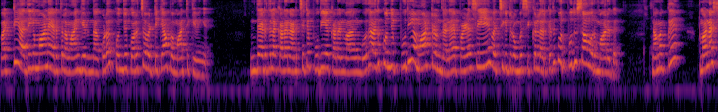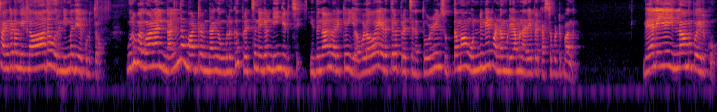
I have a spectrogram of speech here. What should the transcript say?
வட்டி அதிகமான இடத்துல வாங்கியிருந்தா கூட கொஞ்சம் குறைச்ச வட்டிக்காக அப்போ மாற்றிக்குவீங்க இந்த இடத்துல கடன் அடைச்சிட்டு புதிய கடன் வாங்கும்போது அது கொஞ்சம் புதிய மாற்றம் தானே. பழசையே வச்சுக்கிட்டு ரொம்ப சிக்கலில் இருக்கிறதுக்கு ஒரு புதுசாக ஒரு மாறுதல். நமக்கு மன சங்கடம் இல்லாத ஒரு நிம்மதியை கொடுத்துரும். குரு பகவானால் நல்ல மாற்றம் தாங்க. உங்களுக்கு பிரச்சனைகள் நீங்கிடுச்சு. இது நாள் வரைக்கும் எவ்வளவோ இடத்துல பிரச்சனை. தொழில் சுத்தமாக ஒன்றுமே பண்ண முடியாமல் நிறைய பேர் கஷ்டப்பட்டுப்பாங்க. வேலையே இல்லாமல் போயிருக்கும்.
